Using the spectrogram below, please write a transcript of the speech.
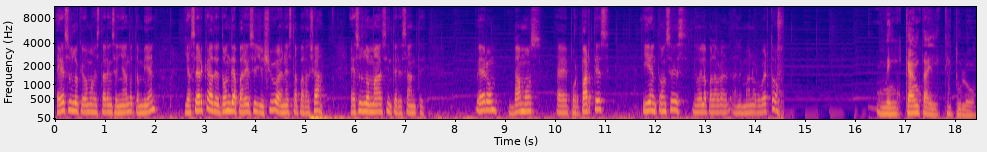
Eso es lo que vamos a estar enseñando también. Y acerca de dónde aparece Yeshua en esta parasha. Eso es lo más interesante. Pero vamos eh, por partes. Y entonces le doy la palabra al hermano Roberto. Me encanta el título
